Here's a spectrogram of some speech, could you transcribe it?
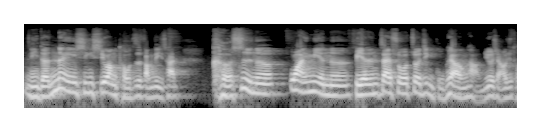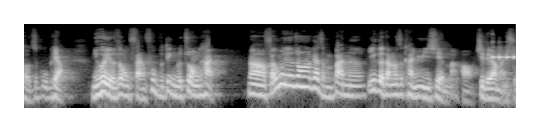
你的内心希望投资房地产，可是呢，外面呢，别人在说最近股票很好，你又想要去投资股票，你会有这种反复不定的状态。那反复不定的状态该怎么办呢？一个当然是看运线嘛，好，记得要买书。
